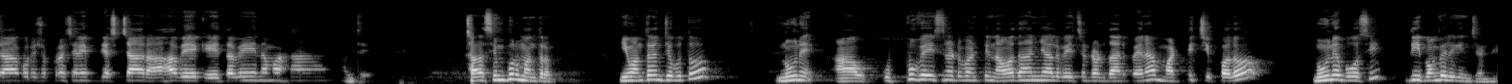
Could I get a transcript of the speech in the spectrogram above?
చ గురు శుక్ర శనిభ్యశ్చ రాహవే కేతవే నమ. అంతే. చాలా సింపుల్ మంత్రం. ఈ మంత్రం చెబుతూ నూనె ఆ ఉప్పు వేసినటువంటి నవధాన్యాలు వేసినటువంటి దానిపైన మట్టి చిప్పలో నూనె పోసి దీపం వెలిగించండి.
